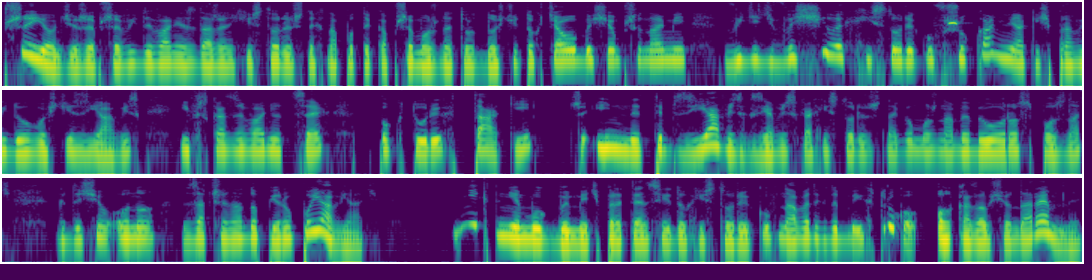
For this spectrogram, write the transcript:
przyjąć, że przewidywanie zdarzeń historycznych napotyka przemożne trudności, to chciałoby się przynajmniej widzieć wysiłek historyków w szukaniu jakichś prawidłowości zjawisk i wskazywaniu cech, po których taki czy inny typ zjawisk zjawiska historycznego można by było rozpoznać, gdy się ono zaczyna dopiero pojawiać. Nikt nie mógłby mieć pretensji do historyków, nawet gdyby ich trud okazał się daremny,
